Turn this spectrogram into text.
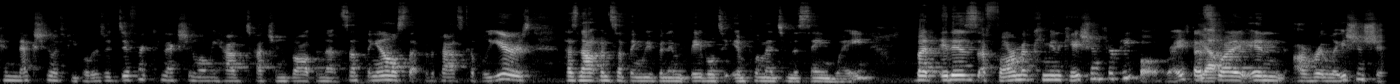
connection with people. There's a different connection when we have touch involved, and that's something else that for the past couple of years has not been something we've been able to implement in the same way. But it is a form of communication for people, right? That's Yeah. why in a relationship,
